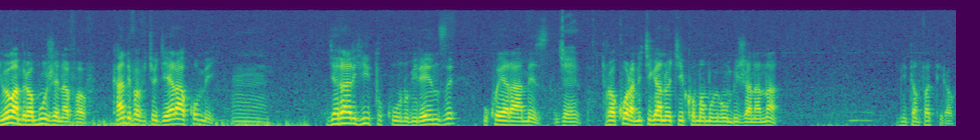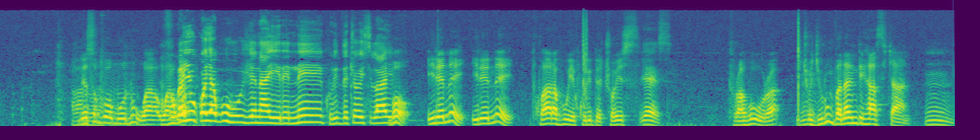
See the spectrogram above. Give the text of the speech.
Niwe wa mbere wampuje na vava. Kandi vava icyo gihe yari akomeye. Yari ari hita ukuntu birenze uko yari ameze. Turakorana ikiganiro cyikoma mu bihumbi ijana na. Mpita mfatiraho. Mbese ubwo muntu avuga yuko yaguhuje na irene kuri the choice live. Bo irene irene twarahuye kuri the choice. Yes. Turahura icyo gihe urumva nari ndi hasi cyane. Mm.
